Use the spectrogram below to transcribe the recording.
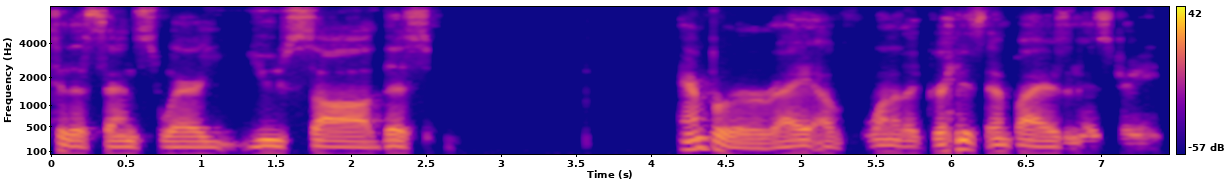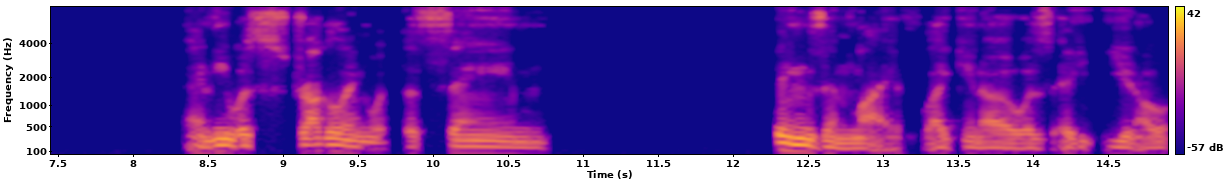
to the sense where you saw this emperor right of one of the greatest empires in history and he was struggling with the same things in life. Like you know it was a, you know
